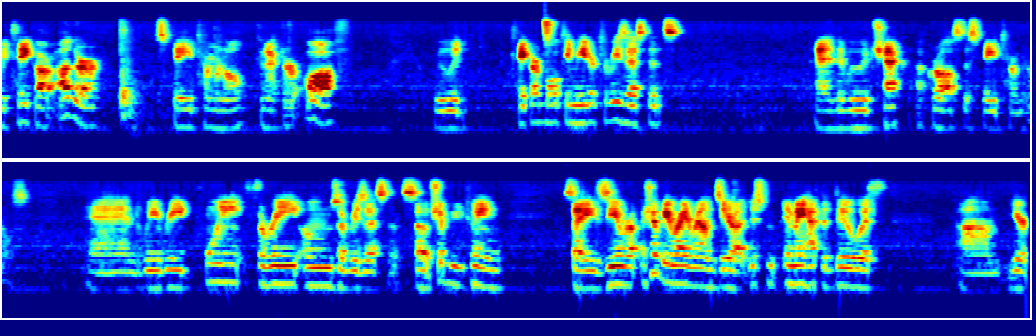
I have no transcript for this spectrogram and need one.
We take our other spade terminal connector off. We would take our multimeter to resistance, and then we would check across the spade terminals. And we read 0.3 ohms of resistance. So it should be between, say, zero. It should be right around zero. It just it may have to do with um, your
